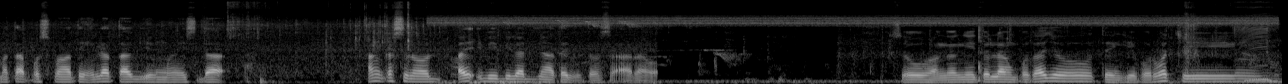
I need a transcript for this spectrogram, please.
matapos po nating ilatag yung mga isda, ang kasunod ay ibibilad natin ito sa araw. So hanggang ito lang po tayo. Thank you for watching.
